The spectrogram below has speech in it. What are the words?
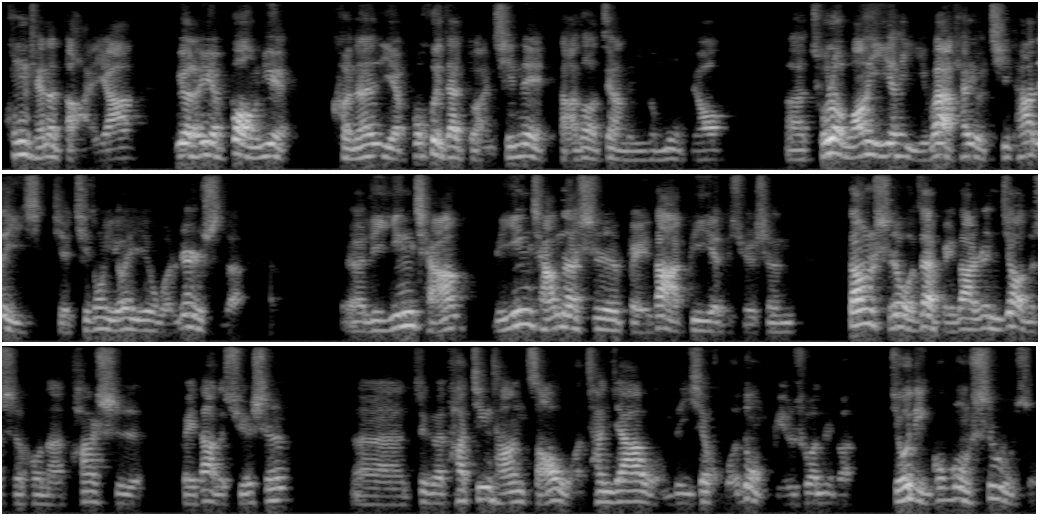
空前的打压越来越暴虐，可能也不会在短期内达到这样的一个目标。呃，除了王怡以外，还有其他的一些，其中有一我认识的，呃，李英强。李英强呢是北大毕业的学生，当时我在北大任教的时候呢，他是北大的学生。呃，这个他经常找我参加我们的一些活动，比如说那个九鼎公共事务所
